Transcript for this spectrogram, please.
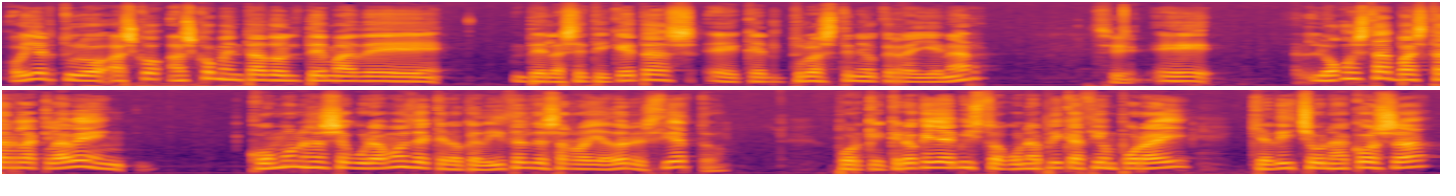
Oye Arturo, ¿has, co- has comentado el tema de, de las etiquetas eh, que tú las has tenido que rellenar? Sí. Eh, luego está, va a estar la clave en cómo nos aseguramos de que lo que dice el desarrollador es cierto. Porque creo que ya he visto alguna aplicación por ahí que ha dicho una cosa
